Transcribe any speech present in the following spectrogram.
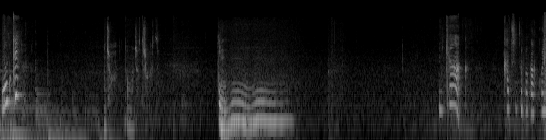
오케이. 먼저 뿡. 이겨. 같이 들어갔고요.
